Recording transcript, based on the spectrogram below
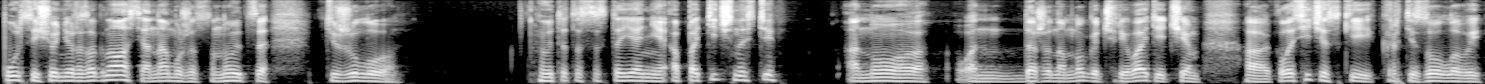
пульс еще не разогнался, а нам уже становится тяжело. Вот это состояние апатичности, оно он даже намного чреватее, чем а, классический кортизоловый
